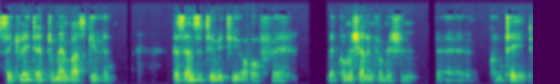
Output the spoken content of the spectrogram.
circulated to members given the sensitivity of uh, the commercial information uh, contained.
